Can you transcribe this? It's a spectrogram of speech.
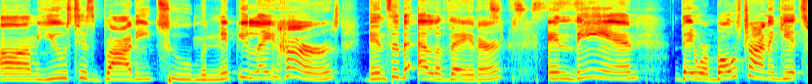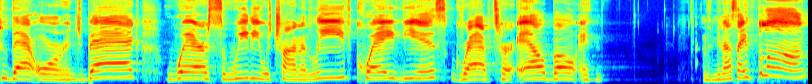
um, used his body to manipulate hers into the elevator. And then they were both trying to get to that orange bag where Saweetie was trying to leave. Quavious grabbed her elbow and let me not say flung,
